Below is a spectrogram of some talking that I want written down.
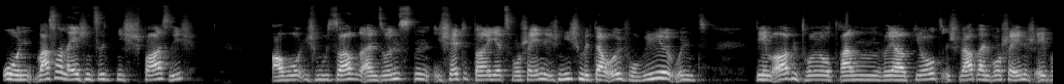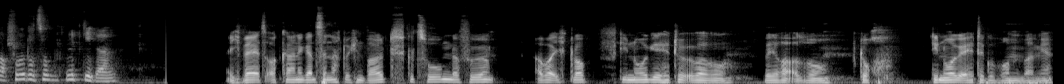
Und Wasserleichen sind nicht spaßig. Aber ich muss sagen, ansonsten, ich hätte da jetzt wahrscheinlich nicht mit der Euphorie und dem Abenteuerdrang reagiert. Ich wäre dann wahrscheinlich einfach schulterzuckend mitgegangen. Ich wäre jetzt auch keine ganze Nacht durch den Wald gezogen dafür, aber ich glaube, die Neugier hätte über wäre also doch die Neugier hätte gewonnen bei mir.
